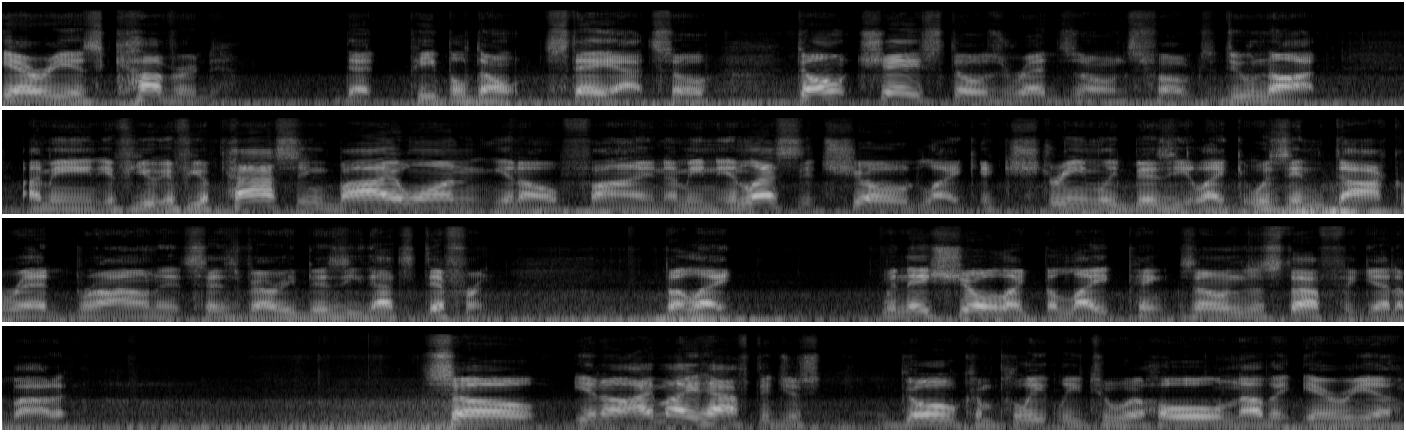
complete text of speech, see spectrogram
areas covered that people don't stay at. So don't chase those red zones, folks. Do not. I mean, if you if you're passing by one, you know, fine. I mean, unless it showed like extremely busy, like it was in dark red, brown, it says very busy, that's different. But like when they show like the light pink zones and stuff, forget about it. So, you know, I might have to just go completely to a whole nother area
